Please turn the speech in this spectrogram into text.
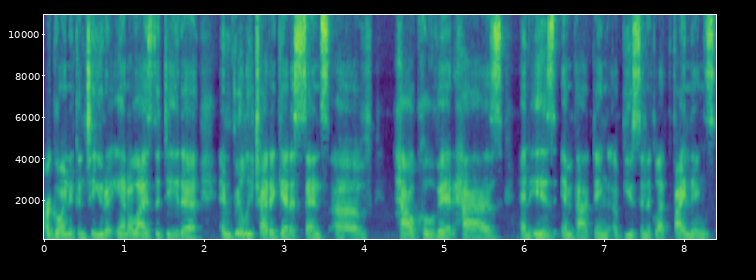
are going to continue to analyze the data and really try to get a sense of how COVID has and is impacting abuse and neglect findings.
